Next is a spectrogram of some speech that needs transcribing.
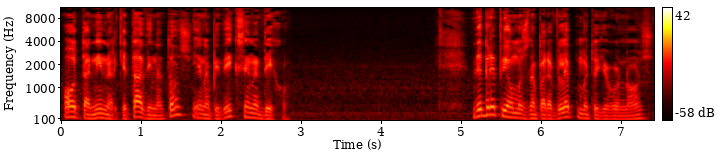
όταν είναι αρκετά δυνατός για να πηδήξει έναν τοίχο. Δεν πρέπει όμως να παραβλέπουμε το γεγονός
